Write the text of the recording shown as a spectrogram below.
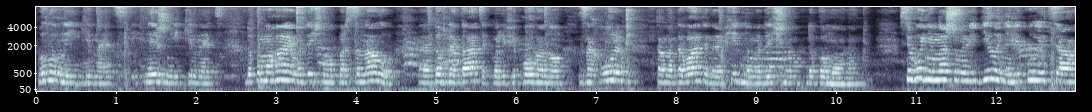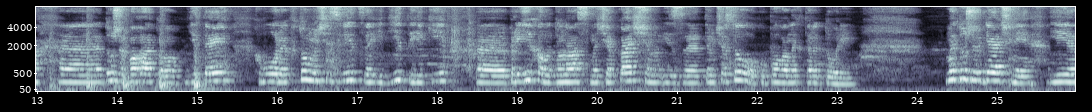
головний кінець і нижній кінець, допомагає медичному персоналу е, доглядати кваліфіковано за хворим та надавати необхідну медичну допомогу. Сьогодні в нашому відділенні лікується е, дуже багато дітей хворих, в тому числі це і діти, які е, приїхали до нас на Черкащину із е, тимчасово окупованих територій. Ми дуже вдячні і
